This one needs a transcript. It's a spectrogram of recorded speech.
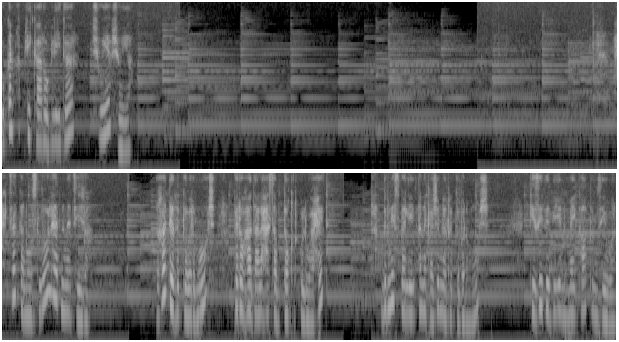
وكن aplicar و glitter شوية بشوية. حتى كنوصلوا لهاد النتيجة. غادي نركب رموش pero هذا على حسب ذوق كل واحد. بالنسبة لي أنا كعجبني نركب رموش. كيزيد يبين make up مزيون.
